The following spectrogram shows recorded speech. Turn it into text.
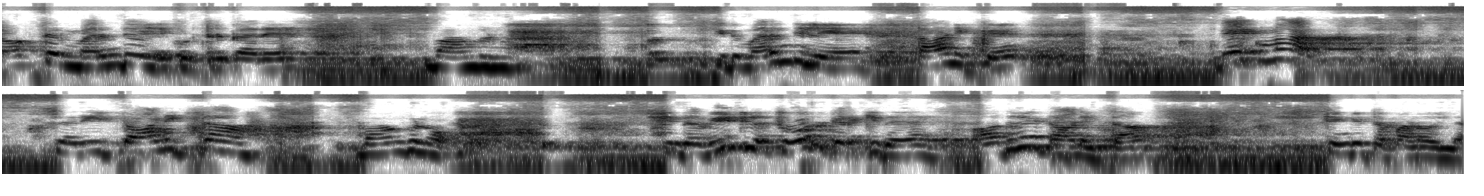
டாக்டர் மருந்து எழுதி கொடுத்திருக்காரு. வாங்கணும். இது மருந்து இல்லையே டானிக்கு குமார். சரி டானிக் தான் வாங்கணும். இந்த வீட்டுல சோறு கிடைக்குதே அதுவே டானிக் தான். எங்கிட்ட பணம் இல்ல.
